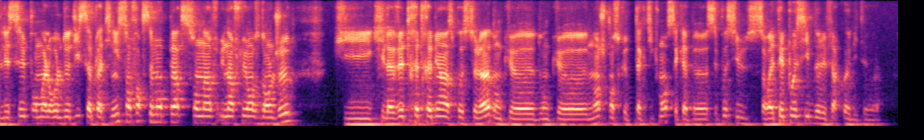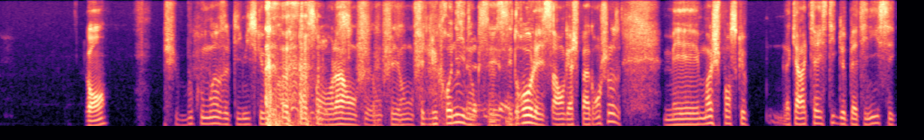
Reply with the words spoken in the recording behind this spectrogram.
laisser pour moi le rôle de 10 à Platini sans forcément perdre son une influence dans le jeu qu'il avait très très bien à ce poste-là. Donc, euh, donc non, je pense que tactiquement c'est possible. Ça aurait été possible de les faire cohabiter. Voilà. Laurent? Je suis beaucoup moins optimiste que vous. Hein. De toute façon, là, on fait, on fait, on fait de l'Uchronie, donc c'est drôle et ça engage pas grand-chose. Mais moi, je pense que la caractéristique de Platini, c'est.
